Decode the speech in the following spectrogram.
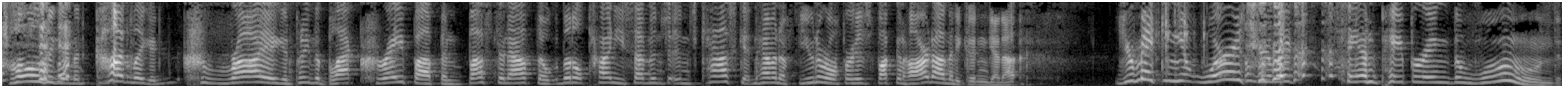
holding him and cuddling and crying and putting the black crepe up and busting out the little tiny seven inch casket and having a funeral for his fucking hard on that he couldn't get up, you're making it worse. You're like sandpapering the wound.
